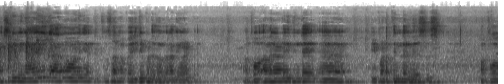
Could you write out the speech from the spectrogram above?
ആക്ച്വലി വിനായക കാരണമാണ് ഞാൻ ജിത്തു സാറിനെ പരിചയപ്പെടുന്നത് ആദ്യമായിട്ട്. അപ്പോൾ അവനാണ് ഇതിന്റെ ഈ പടത്തിന്റെ ലിറിസിസ് അപ്പോൾ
